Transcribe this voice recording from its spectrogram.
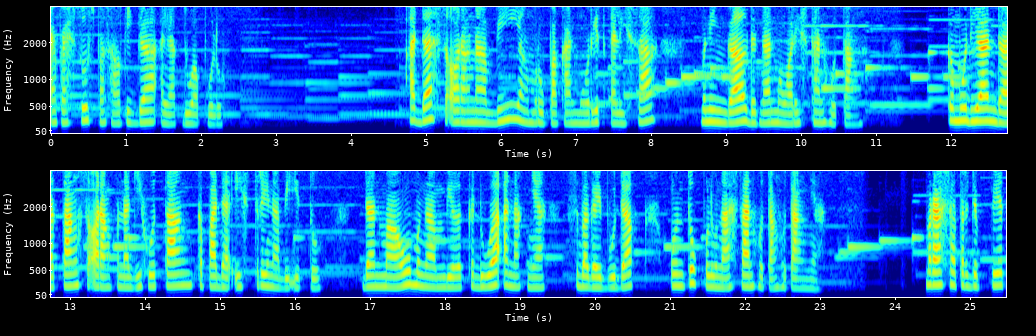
Efesus pasal 3 ayat 20 Ada seorang nabi yang merupakan murid Elisa meninggal dengan mewariskan hutang. Kemudian datang seorang penagih hutang kepada istri nabi itu dan mau mengambil kedua anaknya sebagai budak untuk pelunasan hutang-hutangnya. Merasa terjepit,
